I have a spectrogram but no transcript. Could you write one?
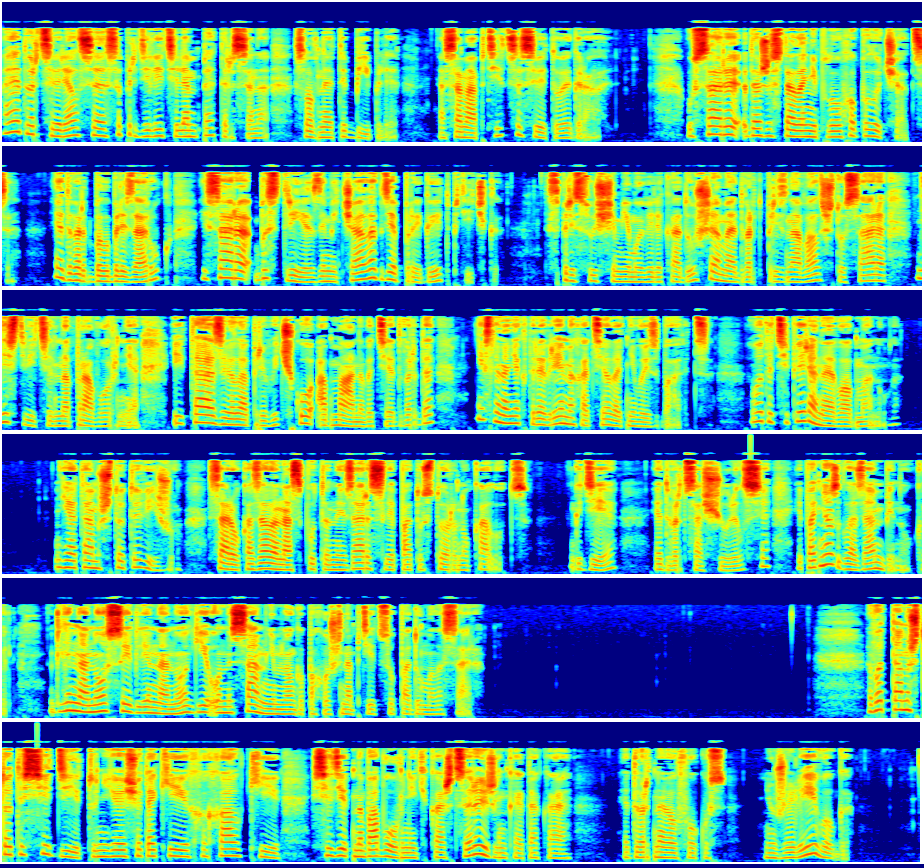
а Эдвард сверялся с определителем Петерсона, словно это Библия, а сама птица — святой Грааль. У Сары даже стало неплохо получаться. Эдвард был близорук, и Сара быстрее замечала, где прыгает птичка. С присущим ему великодушием Эдвард признавал, что Сара действительно проворнее, и та завела привычку обманывать Эдварда, если на некоторое время хотела от него избавиться. Вот и теперь она его обманула. «Я там что-то вижу», — Сара указала на спутанные заросли по ту сторону колодца. «Где?» Эдвард сощурился и поднес глазам бинокль. Длинноносый и он и сам немного похож на птицу, подумала Сара. Вот там что-то сидит, у нее еще такие хохолки, сидит на бобовнике, кажется, рыженькая такая. Эдвард навел фокус. Неужели Иволга?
